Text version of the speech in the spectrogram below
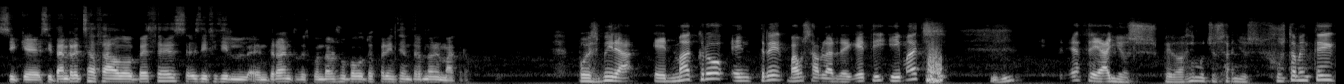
sí que si te han rechazado dos veces es difícil entrar, entonces cuéntanos un poco tu experiencia entrando en el macro. Pues mira, en macro entré, vamos a hablar de Getty Image, entré hace años, pero hace muchos años, justamente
